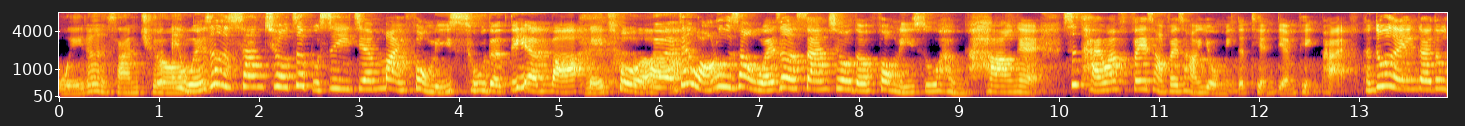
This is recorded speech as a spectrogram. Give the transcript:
维乐山丘。哎，维乐山丘，这不是一间卖凤梨酥的店吗？没错啊。对，在网络上，维乐山丘的凤梨酥很夯，哎，是台湾非常非常有名的甜点品牌，很多人应该都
